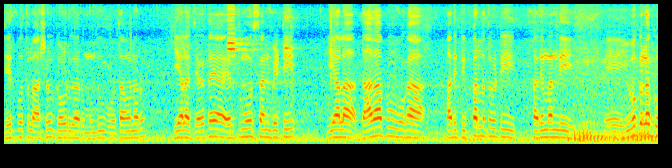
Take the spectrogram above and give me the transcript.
జేర్పోతుల అశోక్ గౌడ్ గారు ముందుకు పోతా ఉన్నారు. ఇవాళ జగతయ్య ఎర్త్ మోర్స్ అని పెట్టి ఇవాళ దాదాపు ఒక పది టిప్పర్లతోటి పది మంది యువకులకు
